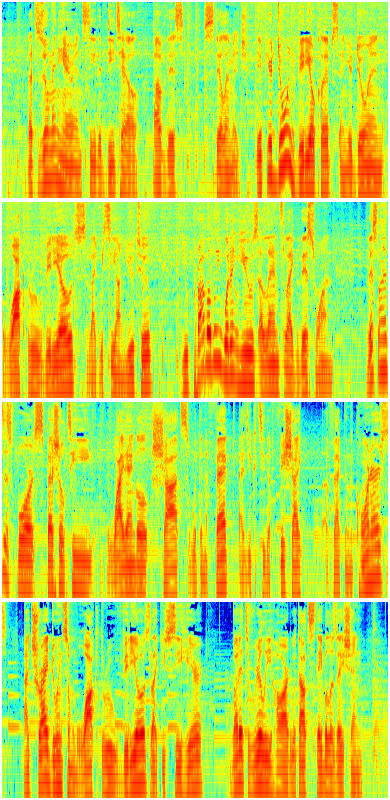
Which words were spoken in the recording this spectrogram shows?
Let's zoom in here and see the detail of this still image. If you're doing video clips and you're doing walkthrough videos like we see on YouTube, you probably wouldn't use a lens like this one. This lens is for specialty wide angle shots with an effect. As you can see the fisheye effect in the corners. I tried doing some walkthrough videos like you see here, but it's really hard without stabilization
